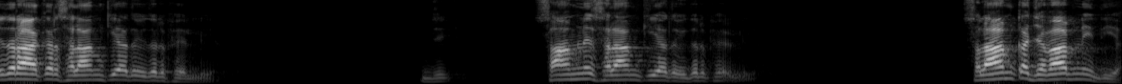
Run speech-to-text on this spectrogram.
ادھر آ کر سلام کیا تو ادھر پھیر لیا۔ جی سامنے سلام کیا تو ادھر پھیر لیا۔ سلام کا جواب نہیں دیا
